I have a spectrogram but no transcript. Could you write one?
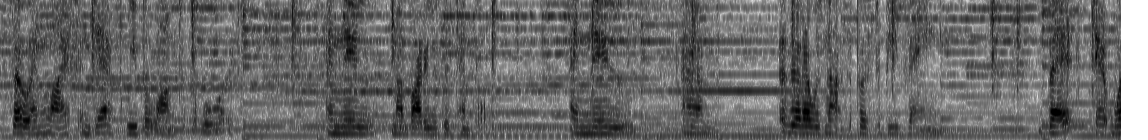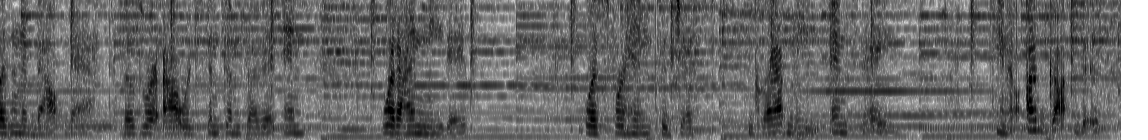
So in life and death, we belong to the Lord. I knew my body was a temple. I knew um, that I was not supposed to be vain. But it wasn't about that. Those were outward symptoms of it. And what I needed was for him to just grab me and say, you know, I've got this.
